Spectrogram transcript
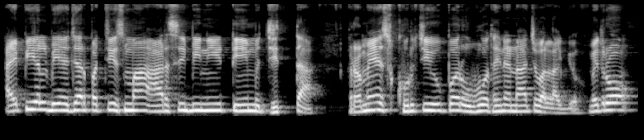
આઈપીએલ બે હજાર પચીસમાં આરસીબીની ટીમ જીતતા. રમેશ ખુરચી ઉપર ઊભો થઈને નાચવા લાગ્યો. મિત્રો,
